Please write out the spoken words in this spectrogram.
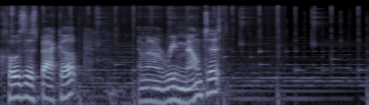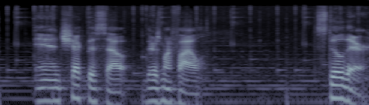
Close this back up. I'm gonna remount it. And check this out. There's my file. Still there.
